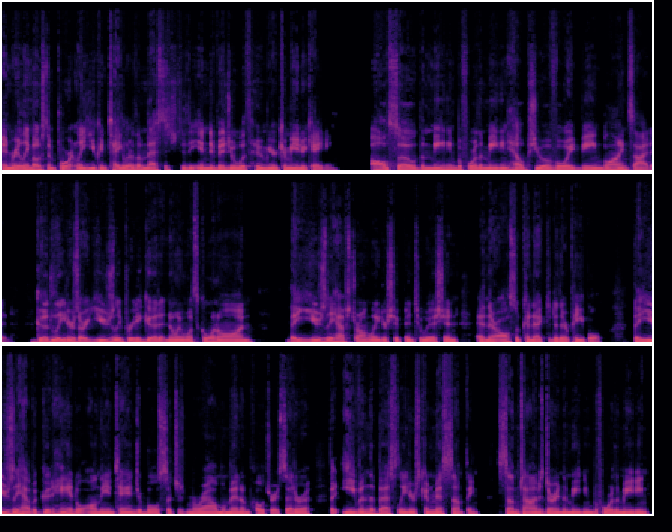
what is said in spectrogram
And really, most importantly, you can tailor the message to the individual with whom you're communicating. Also, the meeting before the meeting helps you avoid being blindsided. Good leaders are usually pretty good at knowing what's going on. They usually have strong leadership intuition and they're also connected to their people. They usually have a good handle on the intangibles such as morale, momentum, culture, etc. But even the best leaders can miss something. Sometimes during the meeting, before the meeting,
